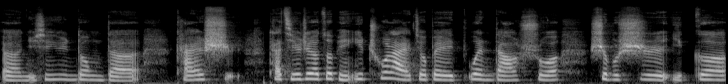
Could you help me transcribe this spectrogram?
呃女性运动的开始。她其实这个作品一出来就被问到说，是不是一个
